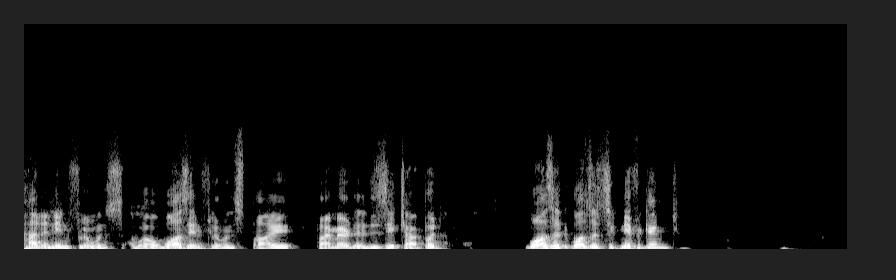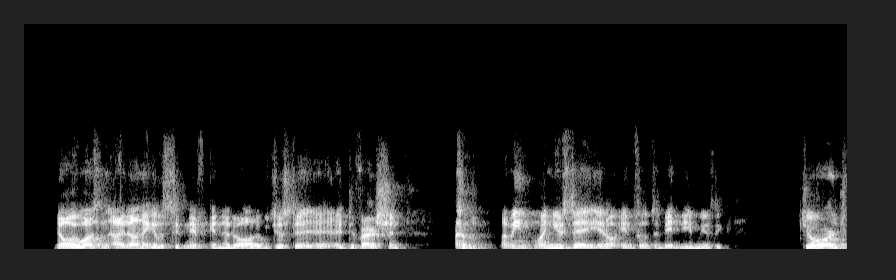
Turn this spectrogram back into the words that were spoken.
had an influence, well, was influenced by primarily the Sitar, but was it was it significant? No, it wasn't. I don't think it was significant at all. It was just a, a diversion. I mean, when you say you know influence of Indian music, George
